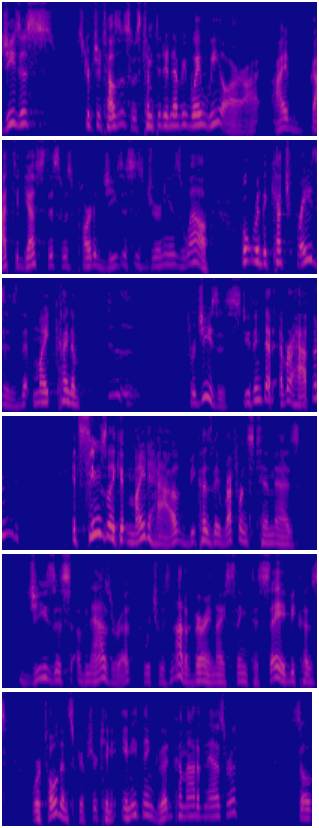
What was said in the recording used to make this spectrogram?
Jesus, Scripture tells us, was tempted in every way we are. I, have got to guess this was part of Jesus' journey as well. What were the catchphrases that might kind of for Jesus? Do you think that ever happened? It seems like it might have because they referenced him as Jesus of Nazareth, which was not a very nice thing to say because we're told in Scripture, can anything good come out of Nazareth? So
